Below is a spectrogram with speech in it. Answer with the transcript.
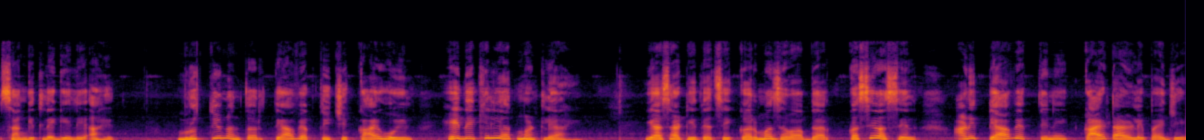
सांगितले गेले आहेत. मृत्यूनंतर त्या व्यक्तीचे काय होईल हे देखील यात म्हटले आहे. यासाठी त्याचे कर्म जबाबदार कसे असेल आणि त्या व्यक्तीने काय टाळले पाहिजे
